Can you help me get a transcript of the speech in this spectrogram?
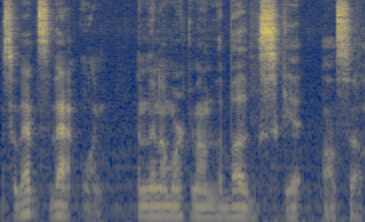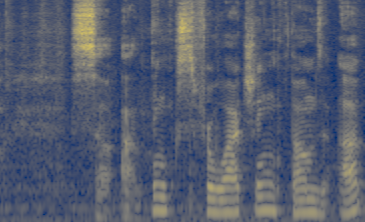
So that's that one. And then I'm working on the bug skit also. So, um, thanks for watching. Thumbs up.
